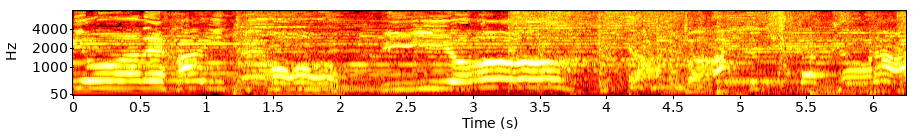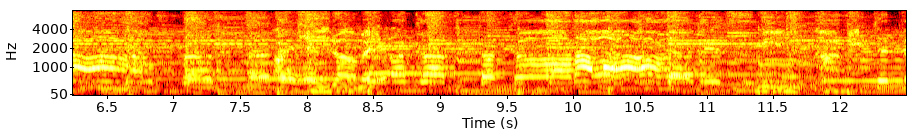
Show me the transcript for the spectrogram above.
弱音吐いてもいいよ。頑張ってきたから。諦めなかったから。みんな見てて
